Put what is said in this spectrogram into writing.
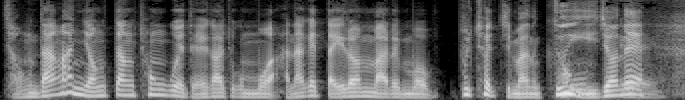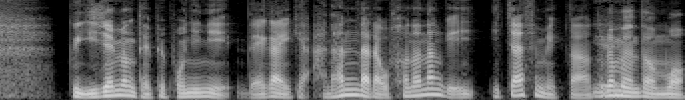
정당한 영장 청구에 대해 가지고 뭐 안 하겠다 이런 말을 뭐 붙였지만 그 정- 이전에 예. 그 이재명 대표 본인이 내가 이게 안 한다라고 선언한 게 있, 지 않습니까? 예. 그러면서 뭐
